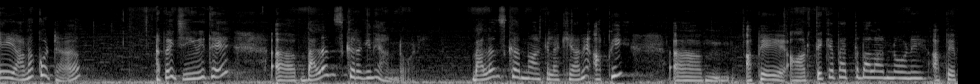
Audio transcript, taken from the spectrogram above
ඒ යනකොට අපේ ජීවිතේ බැලන්ස් කරගෙන අන්ඩෝනි. බැලන්ස් කරනවා කියලා කියන්නේ අපි අපේ ආර්ථික පැත්ත බලන්න ඕනේ අපේ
